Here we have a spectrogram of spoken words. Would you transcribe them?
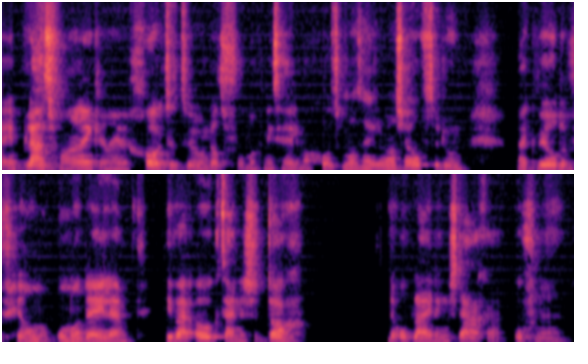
in plaats van in één keer een hele grote te doen, dat voelt nog niet helemaal goed om dat helemaal zelf te doen. Maar ik wil de verschillende onderdelen die wij ook tijdens de dag, de opleidingsdagen oefenen,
